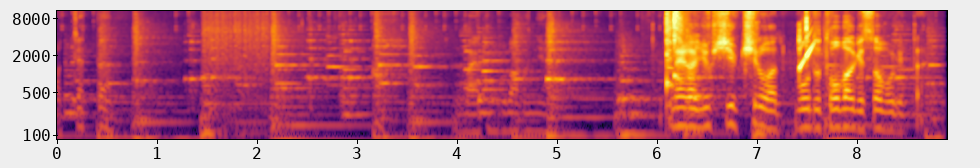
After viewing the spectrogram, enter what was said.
어쨌든 내가 67원 모두 도박에 써보겠다.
